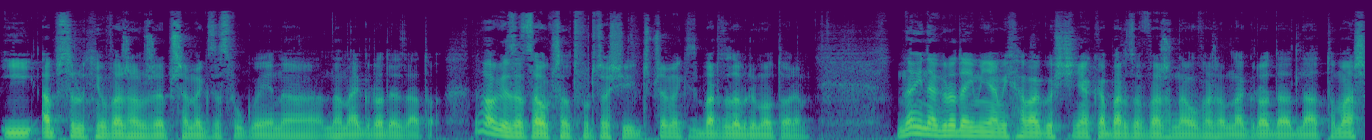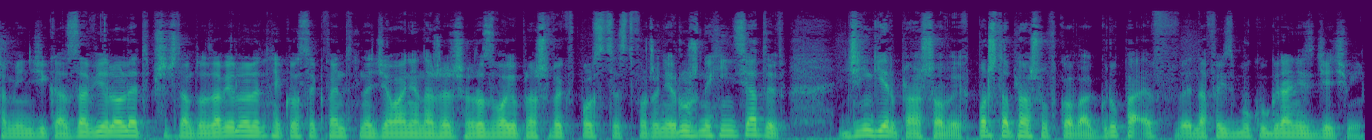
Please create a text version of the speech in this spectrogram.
I absolutnie uważam, że Przemek zasługuje na, na nagrodę za to. W ogóle za całokształt twórczości. Przemek jest bardzo dobrym autorem. No i nagroda imienia Michała Gościniaka, bardzo ważna, uważam, nagroda dla Tomasza Międzika za wielolet, przeczytam to, za wieloletnie konsekwentne działania na rzecz rozwoju planszówek w Polsce, stworzenie różnych inicjatyw, dzień planszowych, poczta planszówkowa, grupa F na Facebooku Granie z dziećmi,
